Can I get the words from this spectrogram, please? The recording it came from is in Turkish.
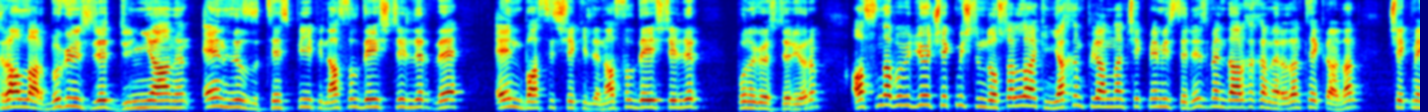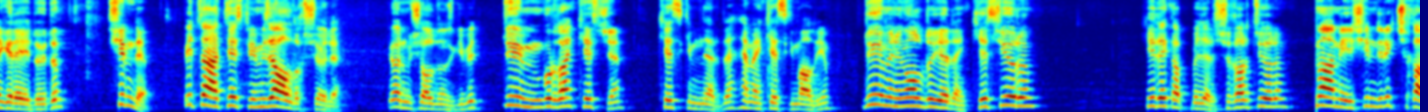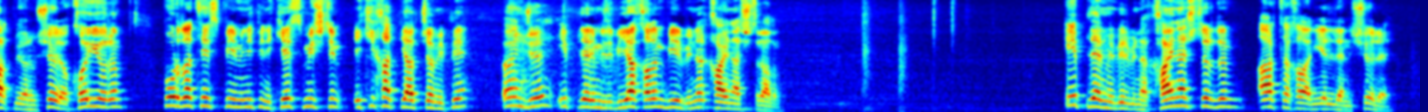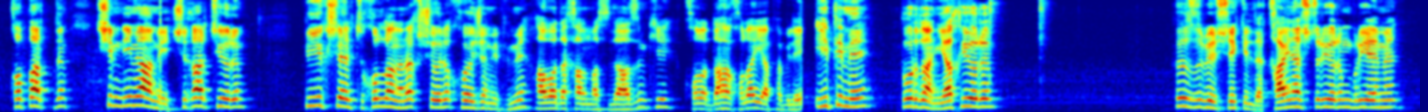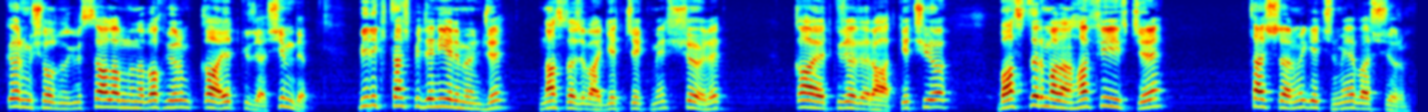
Krallar bugün size dünyanın en hızlı tespih ipi nasıl değiştirilir ve en basit şekilde nasıl değiştirilir bunu gösteriyorum. Aslında bu videoyu çekmiştim dostlar lakin yakın plandan çekmemi istediniz. Ben de arka kameradan tekrardan çekme gereği duydum. Şimdi bir tane tespihimizi aldık şöyle. Görmüş olduğunuz gibi düğümü buradan keseceğim. Keskim nerede? Hemen keskimi alayım. Düğümünün olduğu yerden kesiyorum. Yedek habbeleri çıkartıyorum. İmameyi şimdilik çıkartmıyorum. Şöyle koyuyorum. Burada tespihimin ipini kesmiştim. İki kat yapacağım ipi. Önce iplerimizi bir yakalım birbirine kaynaştıralım. İplerimi birbirine kaynaştırdım. Arta kalan yerlerini şöyle koparttım. Şimdi imameyi çıkartıyorum. Bir yükselti kullanarak şöyle koyacağım ipimi. Havada kalması lazım ki daha kolay yapabileyim. İpimi buradan yakıyorum. Hızlı bir şekilde kaynaştırıyorum buraya hemen. Görmüş olduğunuz gibi sağlamlığına bakıyorum. Gayet güzel. Şimdi bir iki taş bir deneyelim önce. Nasıl acaba geçecek mi? Şöyle gayet güzel ve rahat geçiyor. Bastırmadan hafifçe taşlarımı geçirmeye başlıyorum.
